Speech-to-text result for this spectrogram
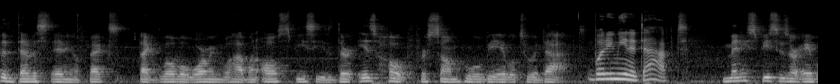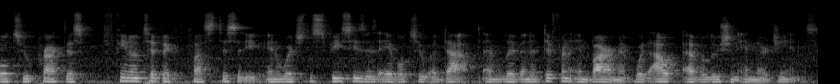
the devastating effects that global warming will have on all species, there is hope for some who will be able to adapt. What do you mean adapt? Many species are able to practice phenotypic plasticity, in which the species is able to adapt and live in a different environment without evolution in their genes.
